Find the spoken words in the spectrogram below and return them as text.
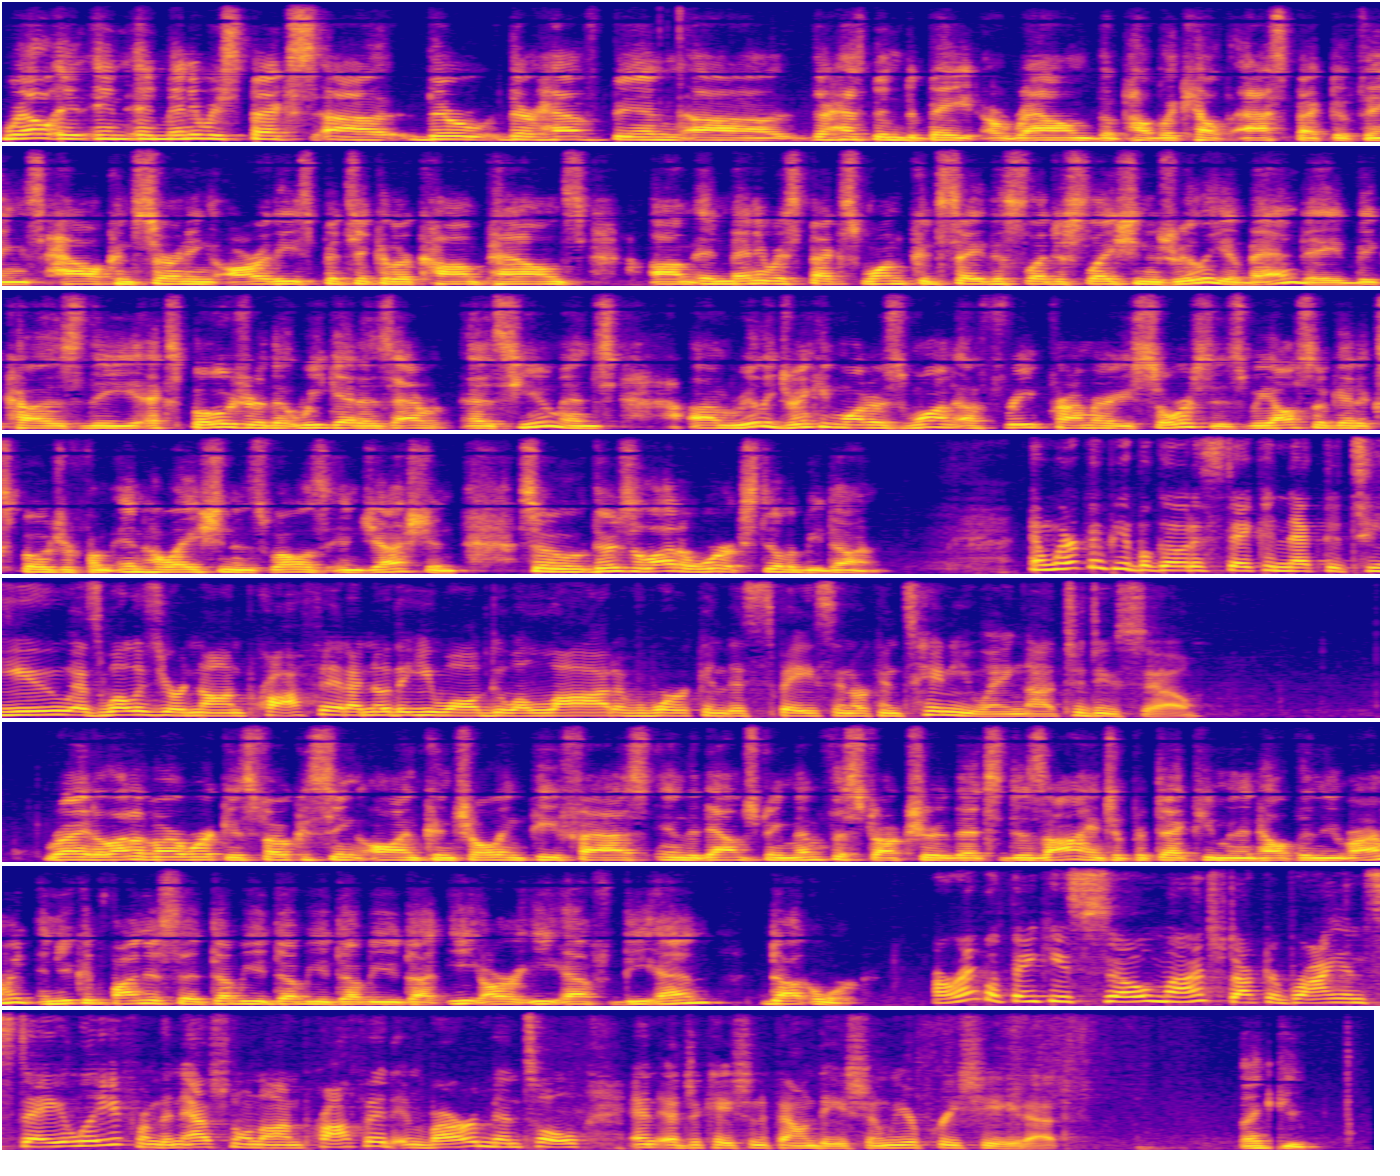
Well, in, in many respects, uh, there there have been uh, there has been debate around the public health aspect of things. How concerning are these particular compounds? Um, in many respects, one could say this legislation is really a band aid because the exposure that we get as as humans, um, really, drinking water is one of three primary sources. We also get exposure from inhalation as well as ingestion. So there's a lot of work still to be done. And where can people go to stay connected to you as well as your nonprofit? I know that you all do a lot of work in this space and are continuing uh, to do so. Right. A lot of our work is focusing on controlling PFAS in the downstream infrastructure that's designed to protect human health and the environment. And you can find us at www.erefdn.org. All right. Well, thank you so much, Dr. Bryan Staley from the national nonprofit Environmental and Education Foundation. We appreciate it. Thank you.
